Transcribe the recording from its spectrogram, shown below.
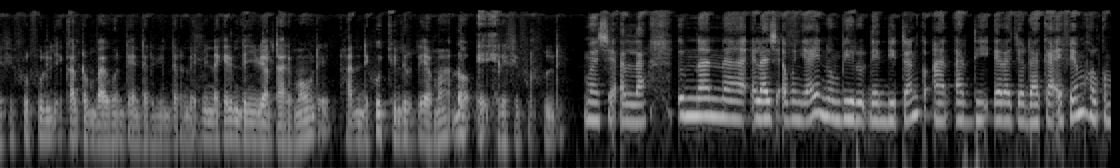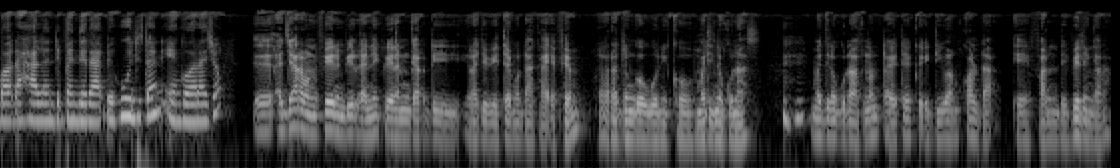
rfi fulfulde e kala to mbawi wonde e nder windere nde minne kadi mi dañi weltare mawde hande huccodirde e ma ɗo e rfi fulfulde. Machallah. Ɗum noon élage abou ndiaye no mbiruɗen ndi tan ko an ardi e radio daka fm holko mbawɗa haalande bandiraɓe hunde tan e ngo radio. Eh, a jarama no fewi no mbiruɗa ni ko enen gardi radio wiyetego daka fm radio ngo woni ko madina gounas Mm-hmm. madina gounas noon tawete ko e diwan kolda e falde welingara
